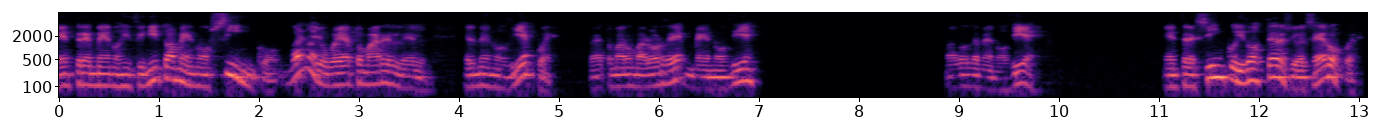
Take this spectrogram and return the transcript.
Entre menos infinito a menos 5. Bueno, yo voy a tomar el, el menos 10, pues. Voy a tomar un valor de menos 10. Valor de menos 10. Entre 5 y 2 tercios, el 0, pues.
